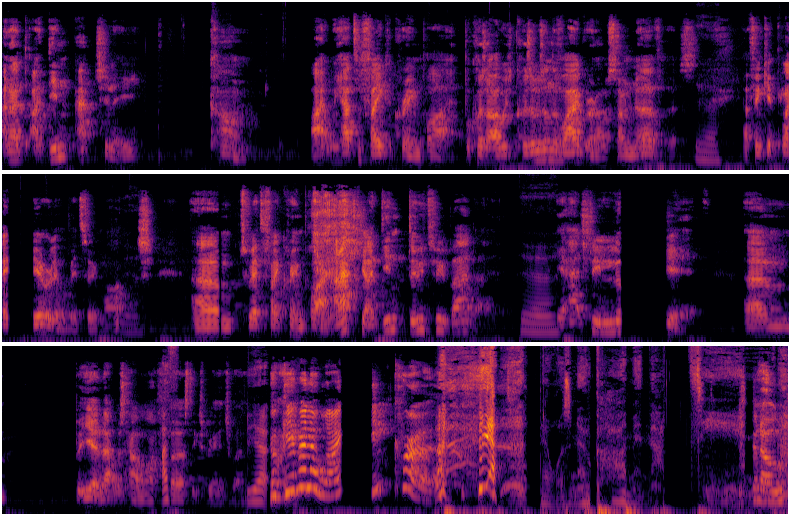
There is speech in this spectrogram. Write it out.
And I, I didn't actually come. I, we had to fake a cream pie because I was because I was on the Viagra and I was so nervous. Yeah. I think it played here a little bit too much. Um, so we had to fake cream pie. And actually, I didn't do too bad at it. Yeah. It actually looked shit. Um, but yeah, that was how my first experience went. Yeah. You're giving away secrets. yeah. There was no calm in that scene. You know,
